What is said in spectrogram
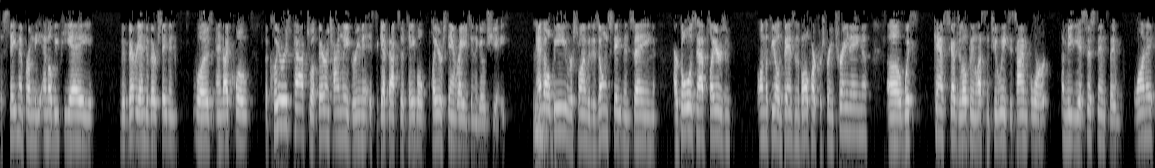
A statement from the MLBPA, the very end of their statement was, and I quote, the clearest path to a fair and timely agreement is to get back to the table. Players stand ready to negotiate. Mm-hmm. MLB responded with his own statement saying, our goal is to have players in, on the field and fans in the ballpark for spring training. Uh, with camp scheduled open in less than two weeks, it's time for immediate assistance. They want it.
